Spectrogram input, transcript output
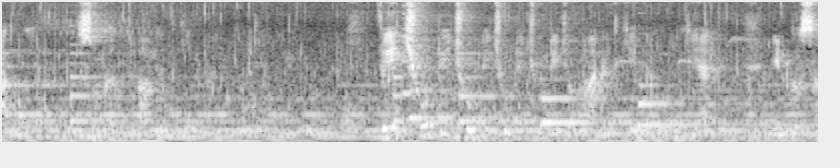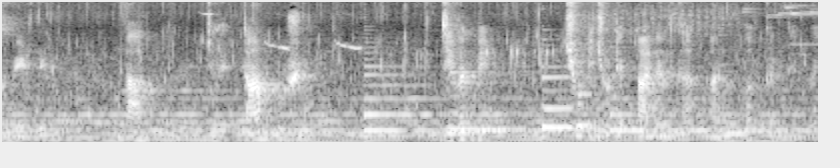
आपको सुखद आनंद की अनुभूति तो ये छोटी छोटी छोटी छोटी जो आनंद की अनुभूतियाँ हैं, इनको समेटते हुए आप जो है काम पुरुष जीवन में छोटे छोटे आनंद का अनुभव करते हुए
